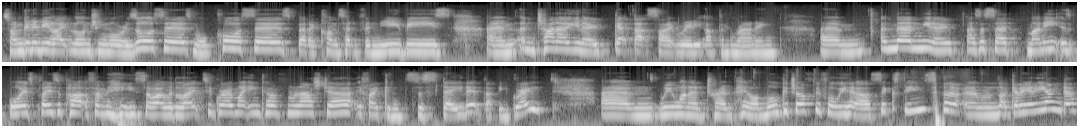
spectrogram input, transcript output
So I'm going to be like launching more resources, more courses, better content for newbies, um, and trying to, you know, get that site really up and running. Um, and then, you know, as I said, money is always plays a part for me. So I would like to grow my income from last year. If I can sustain it, that'd be great. Um, we want to try and pay our mortgage off before we hit our 60s. and I'm not getting any younger.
